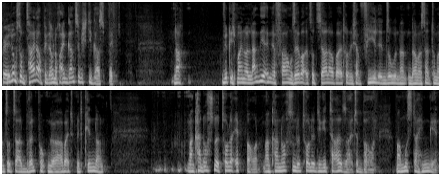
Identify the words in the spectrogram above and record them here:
Bildungs- und Teilabhängigen noch ein ganz wichtiger Aspekt. Nach wirklich meiner langjährigen Erfahrung selber als Sozialarbeiter, und ich habe viel in sogenannten, damals nannte man sozialen Brennpunkten gearbeitet mit Kindern man kann noch so eine tolle App bauen, man kann noch so eine tolle Digitalseite bauen. Man muss da hingehen.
